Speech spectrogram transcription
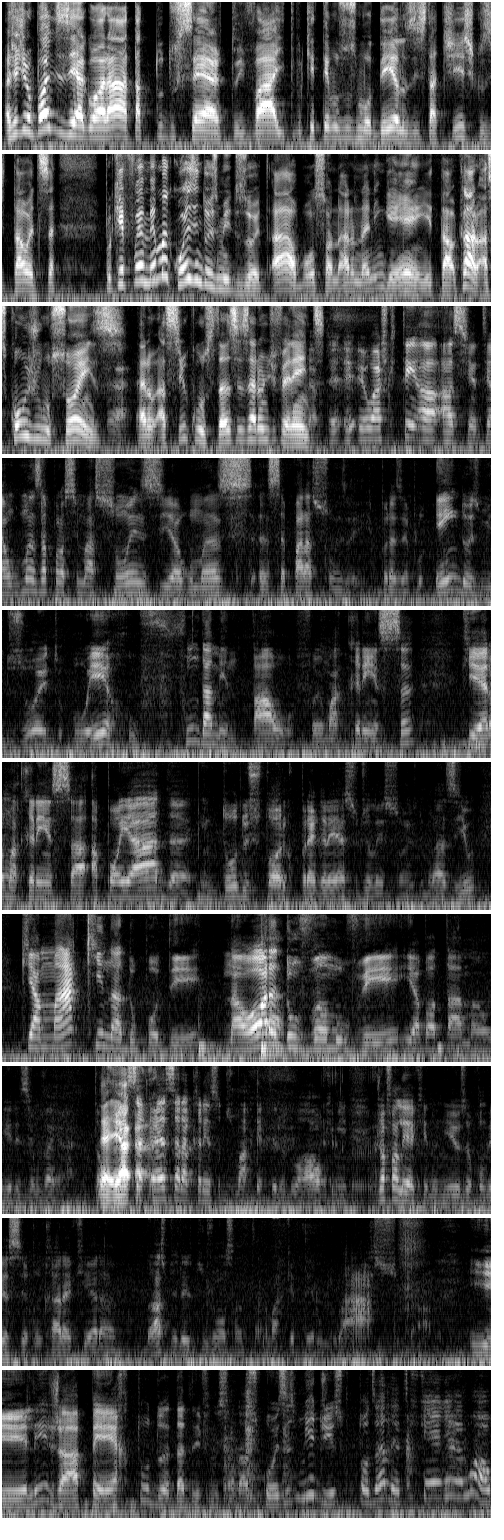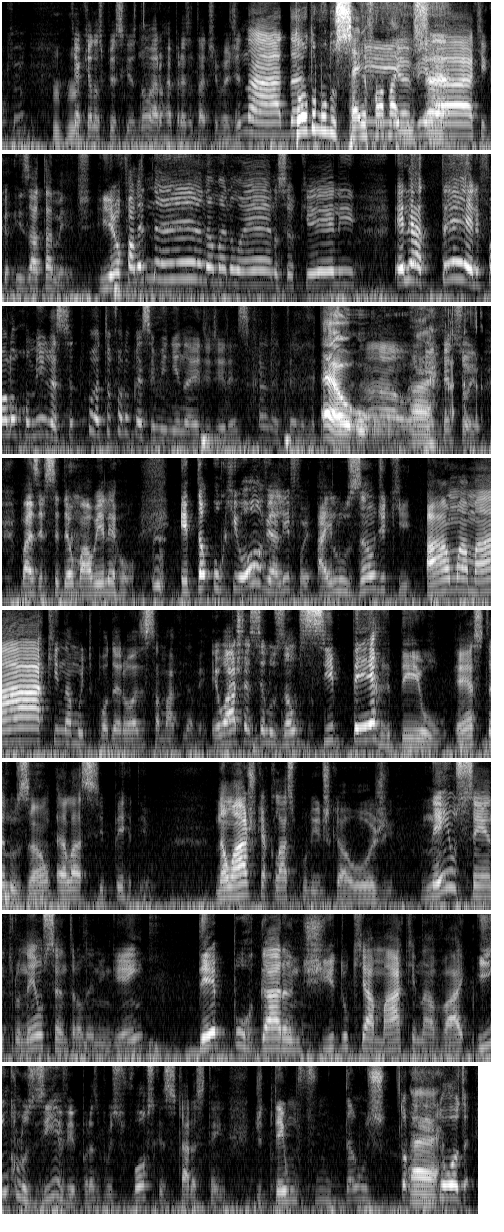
A gente não pode dizer agora, ah, tá tudo certo e vai, porque temos os modelos estatísticos e tal, etc. Porque foi a mesma coisa em 2018. Ah, o Bolsonaro não é ninguém e tal. Claro, as conjunções, É. eram, as circunstâncias eram diferentes. É, é, Eu acho que tem, assim, tem algumas aproximações e algumas eh, separações aí. Por exemplo, em 2018, o erro fundamental foi uma crença que era uma crença apoiada em todo o histórico pregresso de eleições do Brasil, que a máquina do poder, na hora Ah. do vamos ver, ia botar a mão e eles iam ganhar. Então, É, e a- essa, essa era a crença dos marqueteiros do Alckmin. Já falei aqui no News, eu conversei com um cara que era braço direito do João Santana, marqueteiro laço e tal. E ele, já perto do- da definição das coisas, me disse com todas as letras que quem ia ganhar era o Alckmin. Que aquelas pesquisas não eram representativas de nada. Todo mundo sério falava isso. virar, que- exatamente. E eu falei, não, não, mas não é, não sei o que. Ele, Ele até, ele falou comigo assim, pô, eu tô falando com esse menino aí de direita, esse cara não entende. É, o- Não, Ah. quem entende sou eu. Mas ele se deu mal e ele errou. Então, o que houve ali foi a ilusão de que há uma máquina muito poderosa, essa máquina vem. Eu acho que essa ilusão se perdeu. Esta ilusão, ela se perdeu. Não acho que a classe política hoje, nem o centro, nem o centrão, nem ninguém, dê por garantido que a máquina vai. Inclusive, por exemplo, o esforço que esses caras têm de ter um fundão estrondoso.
